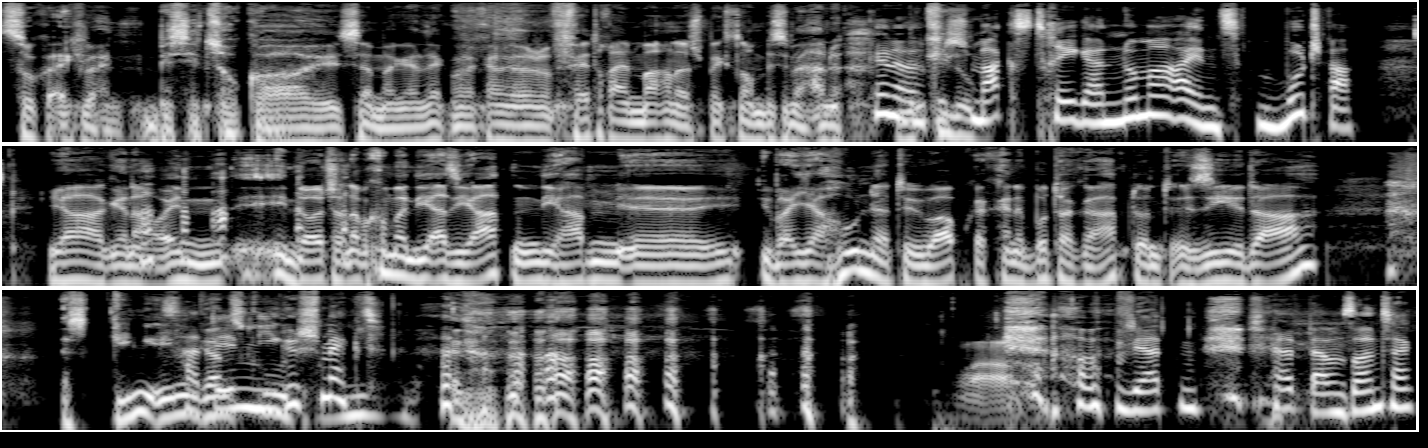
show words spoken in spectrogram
Zucker, ich meine, ein bisschen Zucker ist ja mal ganz lecker. Da kannst du ja Fett reinmachen, da schmeckt noch ein bisschen mehr. Genau, Geschmacksträger Nummer eins, Butter. Ja, genau, in, in Deutschland. Aber guck mal, die Asiaten, die haben äh, über Jahrhunderte überhaupt gar keine Butter gehabt und äh, siehe da, es ging ihnen das hat ganz denen gut. nie geschmeckt. Wow. Aber wir hatten, wir hatten am Sonntag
